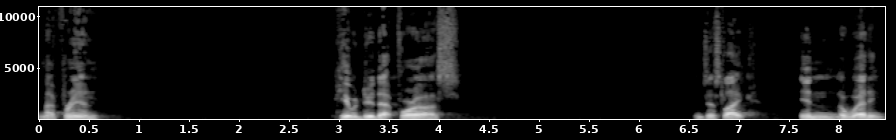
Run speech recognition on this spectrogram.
my friend, he would do that for us. And just like in the wedding,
